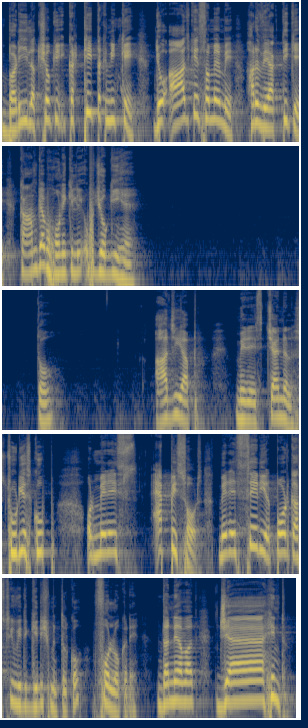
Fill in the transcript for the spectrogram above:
बड़ी लक्ष्यों की इकट्ठी तकनीकें जो आज के समय में हर व्यक्ति के कामयाब होने के लिए उपयोगी हैं। तो आज ही आप मेरे इस चैनल स्टूडियो स्कूप और मेरे इस एपिसोड मेरे serial podcasting with Girish Mittal को फॉलो करें। धन्यवाद। जय हिंद।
